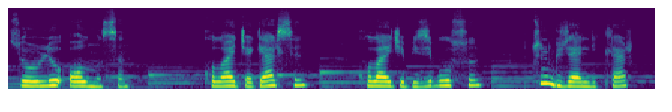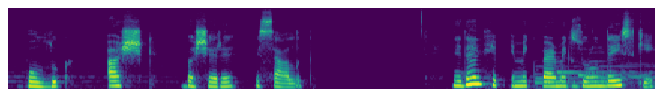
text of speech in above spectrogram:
zorluğu olmasın. Kolayca gelsin, kolayca bizi bulsun. Bütün güzellikler, bolluk, aşk, başarı ve sağlık. Neden hep emek vermek zorundayız ki?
